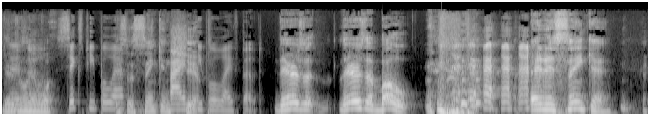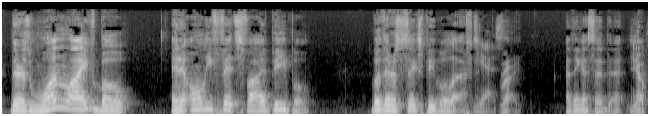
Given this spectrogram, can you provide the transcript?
There's, There's only one six people left. It's a sinking Five ship. people lifeboat. There's a there's a boat and it's sinking. There's one lifeboat and it only fits five people, but there's six people left. Yes. Right. I think I said that. Yep.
